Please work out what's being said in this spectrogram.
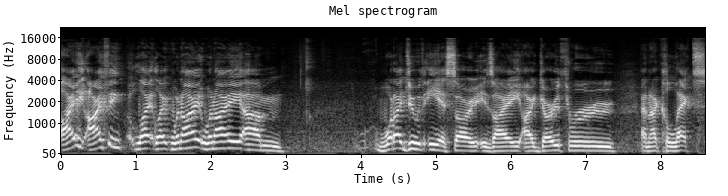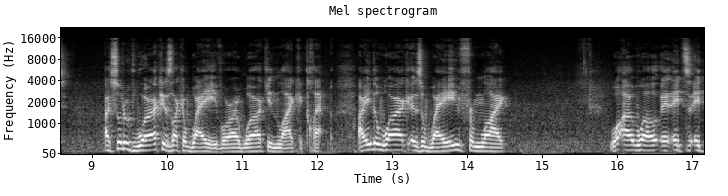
I I think like like when I when I um, what I do with ESO is I I go through and I collect. I sort of work as like a wave, or I work in like a clap I either work as a wave from like, well, I, well, it, it's it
